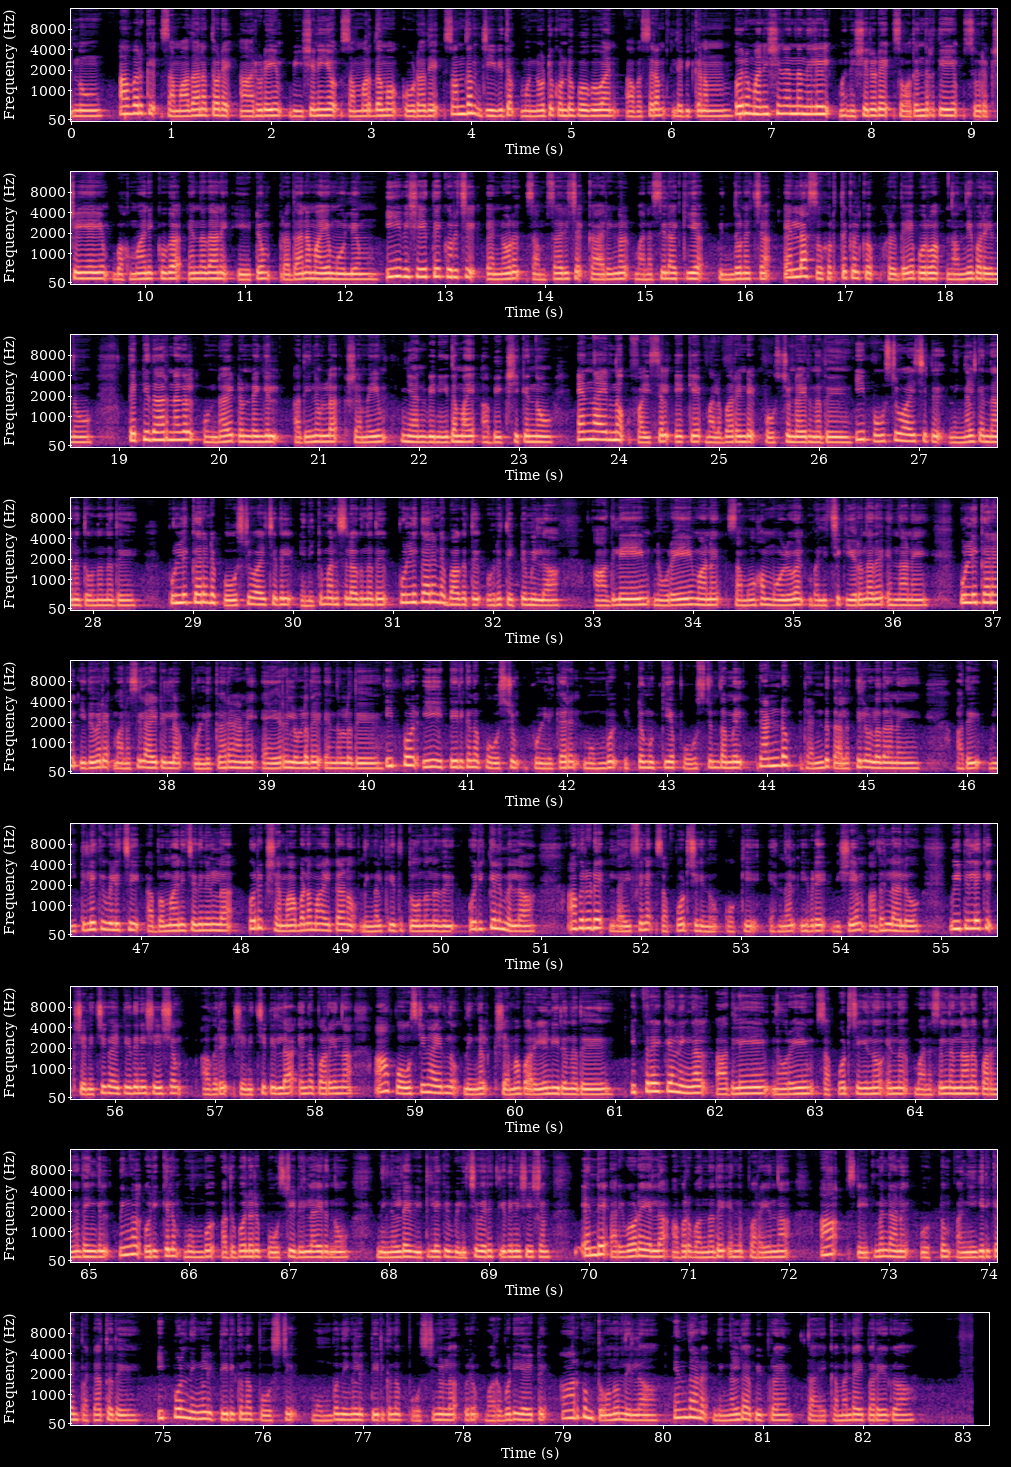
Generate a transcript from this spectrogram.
അവർക്ക് സമാധാനത്തോടെ ആരുടെയും ഭീഷണിയോ സമ്മർദ്ദമോ കൂടാതെ സ്വന്തം ജീവിതം മുന്നോട്ട് കൊണ്ടുപോകുവാൻ അവസരം ലഭിക്കണം. ഒരു മനുഷ്യൻ എന്ന നിലയിൽ മനുഷ്യരുടെ സ്വാതന്ത്ര്യത്തെയും സുരക്ഷയെയും ബഹുമാനിക്കുക എന്നതാണ് ഏറ്റവും പ്രധാനമായ മൂല്യം. ഈ വിഷയത്തെക്കുറിച്ച് എന്നോട് സംസാരിച്ച കാര്യങ്ങൾ മനസ്സിലാക്കിയ പിന്തുണച്ച എല്ലാ സുഹൃത്തുക്കൾക്കും ഹൃദയപൂർവം നന്ദി പറയുന്നു. തെറ്റിദ്ധാരണകൾ ഉണ്ടായിട്ടുണ്ടെങ്കിൽ അതിനുള്ള ക്ഷമയും ഞാൻ വിനീതമായി അപേക്ഷിക്കുന്നു എന്നായിരുന്നു ഫൈസൽ എ കെ മലബാറിന്റെ പോസ്റ്റ് ഉണ്ടായിരുന്നത്. ഈ പോസ്റ്റ് വായിച്ചിട്ട് നിങ്ങൾക്ക് എന്താണ് തോന്നുന്നത്? പുള്ളിക്കാരന്റെ പോസ്റ്റ് വായിച്ചതിൽ എനിക്ക് മനസ്സിലാകുന്നത് പുള്ളിക്കാരന്റെ ഭാഗത്ത് ഒരു തെറ്റുമില്ല. ആദിലയെയും നൂറയെയുമാണ് സമൂഹം മുഴുവൻ വലിച്ചു കീറുന്നത് എന്നാണ്. പുള്ളിക്കാരൻ ഇതുവരെ മനസ്സിലായിട്ടില്ല പുള്ളിക്കാരനാണ് എയറിലുള്ളത് എന്നുള്ളത്. ഇപ്പോൾ ഈ ഇട്ടിരിക്കുന്ന പോസ്റ്റും പുള്ളിക്കാരൻ മുമ്പ് ഇട്ടുമുക്കിയ പോസ്റ്റും തമ്മിൽ രണ്ടും രണ്ട് തലത്തിലുള്ളതാണ്. അത് വീട്ടിലേക്ക് വിളിച്ച് അപമാനിച്ചതിനുള്ള ഒരു ക്ഷമാപണമായിട്ടാണോ നിങ്ങൾക്ക് ഇത് തോന്നുന്നത്? ഒരിക്കലുമല്ല. അവരുടെ ലൈഫിനെ സപ്പോർട്ട് ചെയ്യുന്നു ഓക്കെ. എന്നാൽ ഇവിടെ വിഷയം അതല്ലല്ലോ. വീട്ടിലേക്ക് ക്ഷണിച്ചു കയറ്റിയതിന് ശേഷം അവരെ ക്ഷണിച്ചിട്ടില്ല എന്ന് പറയുന്ന ആ പോസ്റ്റിനായിരുന്നു നിങ്ങൾ ക്ഷമ പറയേണ്ടിയിരുന്നത്. ഇത്രയൊക്കെ നിങ്ങൾ അതിലെയും നോറയെയും സപ്പോർട്ട് ചെയ്യുന്നു എന്ന് മനസ്സിൽ നിന്നാണ് പറഞ്ഞതെങ്കിൽ നിങ്ങൾ ഒരിക്കലും മുമ്പ് അതുപോലൊരു പോസ്റ്റ് ഇടില്ലായിരുന്നു. നിങ്ങളുടെ വീട്ടിലേക്ക് വിളിച്ചു വരുത്തിയതിന് ശേഷം എന്റെ അറിവോടെയല്ല അവർ വന്നത് എന്ന് പറയുന്ന ആ സ്റ്റേറ്റ്മെന്റാണ് ഒട്ടും അംഗീകരിക്കാൻ പറ്റാത്തത്. ഇപ്പോൾ നിങ്ങൾ ഇട്ടിരിക്കുന്ന പോസ്റ്റ് മുമ്പ് നിങ്ങൾ ഇട്ടിരിക്കുന്ന പോസ്റ്റിനുള്ള ഒരു മറുപടിയായിട്ട് ആർക്കും തോന്നുന്നില്ല. എന്താണ് നിങ്ങളുടെ അഭിപ്രായം? താഴെ കമന്റായി പറയുക.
